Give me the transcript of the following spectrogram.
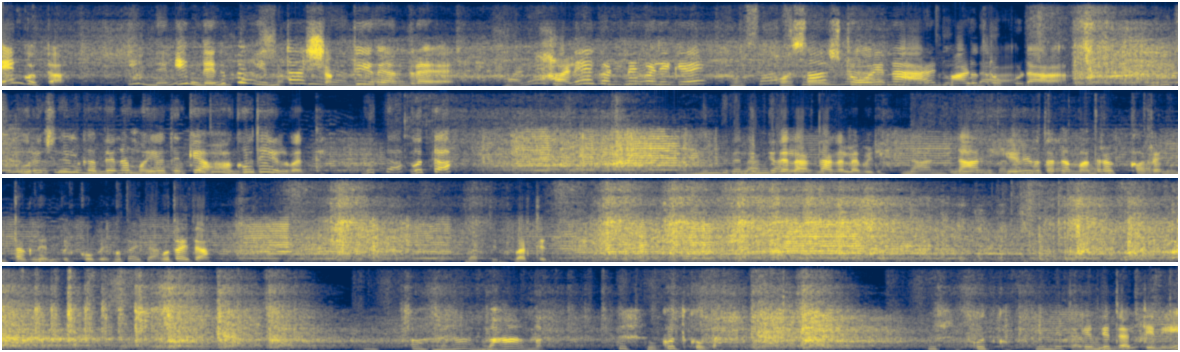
ಏನ್ ಗೊತ್ತಾ? ಈ ನೆನಪಿಗೆ ಇಂಥ ಶಕ್ತಿ ಇದೆ ಅಂದ್ರೆ ಹಳೆ ಘಟನೆಗಳಿಗೆ ಹೊಸ ಸ್ಟೋರಿನ ಆಡ್ ಮಾಡಿದ್ರು ಕೂಡ ಒರಿಜಿನಲ್ ಕಥೆನ ಮರೆಯೋದಕ್ಕೆ ಆಗೋದೇ ಇಲ್ವಂತೆ. ಗೊತ್ತಾ? ನಿಮ್ಗೆಲ್ಲ ಅರ್ಥ ಆಗಲ್ಲ ಬಿಡಿ. ನಾನು ಹೇಳಿರೋದನ್ನ ಮಾತ್ರ ಕರೆಕ್ಟಾಗಿ ಆಗಿ ಗೊತ್ತಾಯ್ತಾ? ಗೊತ್ತಾಯ್ತಾ? ಬರ್ತೀನಿ. ಬಾ ಅಮ್ಮ ಕೂತ್ಕೋ ಬಾ ಕೂತ್ಕೋ ತಿಂಡಿ ತರ್ತೀನಿ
